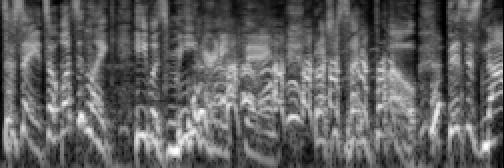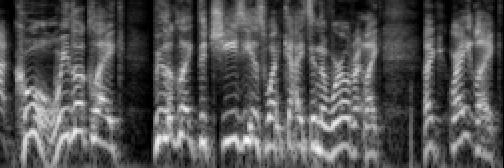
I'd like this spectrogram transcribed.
saying, so it wasn't like he was mean or anything, but I was just like, bro, this is not cool. We look like we look like the cheesiest white guys in the world, right? Like, like right, like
